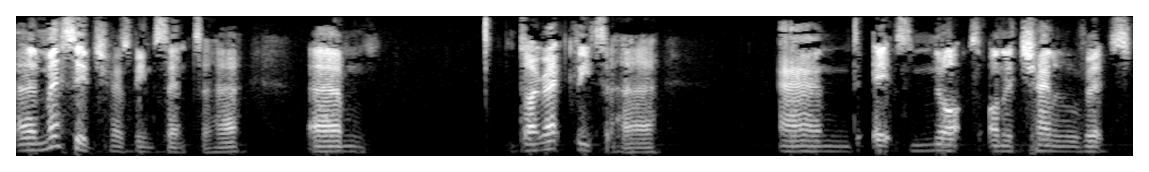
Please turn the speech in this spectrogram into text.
a message has been sent to her um, directly to her, and it's not on a channel that's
